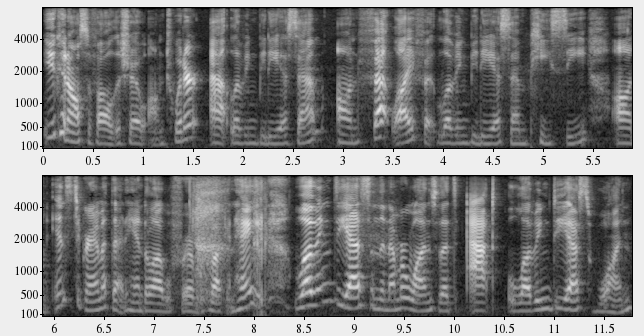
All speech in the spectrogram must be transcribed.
You can also follow the show on Twitter at LovingBDSM, on FetLife at LovingBDSMPC, on Instagram at that handle I will forever fucking hate, LovingDS and the number one, so that's at LovingDS1,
